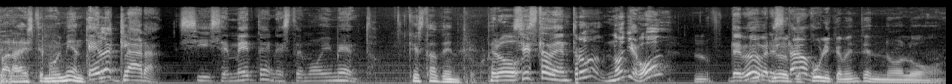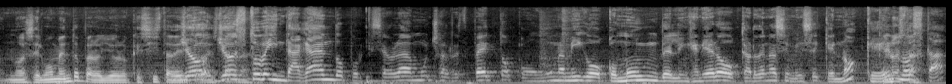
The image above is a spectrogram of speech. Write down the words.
para este movimiento. Él aclara si se mete en este movimiento ¿Qué está dentro? Pero si está dentro, no llegó. Debe haber yo estado. Creo que públicamente no lo no es el momento, pero yo creo que sí está dentro. Yo, yo estuve indagando porque se hablaba mucho al respecto con un amigo común del ingeniero Cárdenas y me dice que no, que, él no está.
